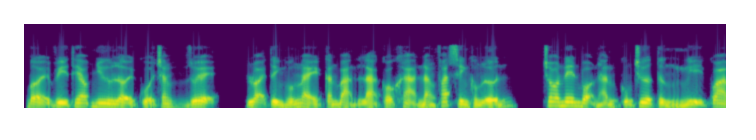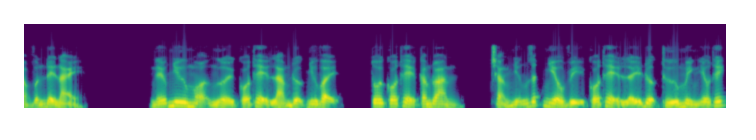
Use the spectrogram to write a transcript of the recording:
bởi vì theo như lời của Trang Duệ, loại tình huống này căn bản là có khả năng phát sinh không lớn, cho nên bọn hắn cũng chưa từng nghĩ qua vấn đề này. Nếu như mọi người có thể làm được như vậy, tôi có thể cam đoan, chẳng những rất nhiều vị có thể lấy được thứ mình yêu thích,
